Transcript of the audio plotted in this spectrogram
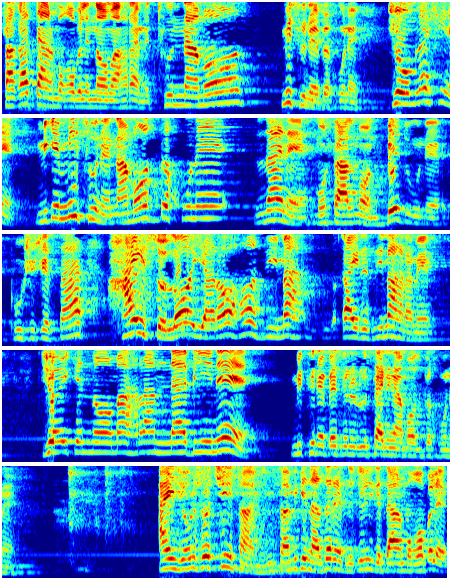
فقط در مقابل نامحرمه. تو نماز می‌تونه بخونه. جملهش اینه. میگه می‌تونه نماز بخونه زن مسلمان بدون پوشش سر حیث لا یراها زیمه غیر زی محرمه. جایی که نامحرم نبینه می‌تونه بدون روسری نماز بخونه. این جمله شما چی می‌فهمی؟ می‌فهمی که نظر ابن جونی که در مقابل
